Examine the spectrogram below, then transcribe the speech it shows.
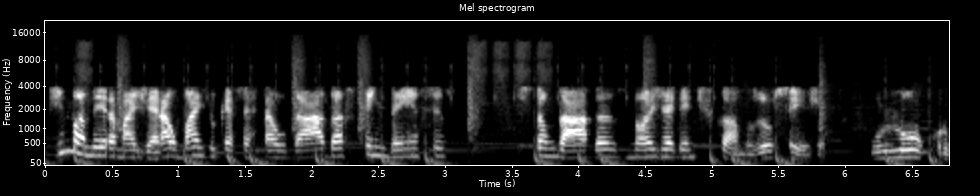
de maneira mais geral, mais do que acertar o dado, as tendências estão dadas, nós já identificamos, ou seja, o lucro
